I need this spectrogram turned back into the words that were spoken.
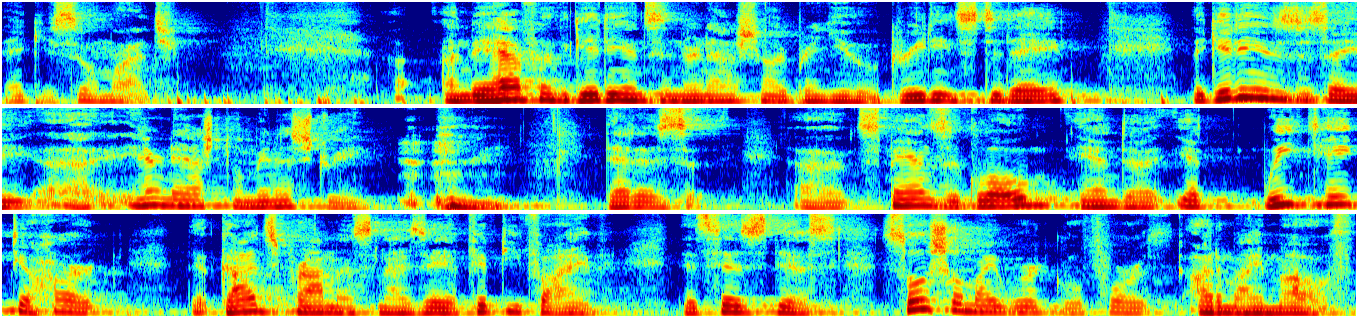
Thank you so much. On behalf of the Gideons International, I bring you greetings today. The Gideons is a uh, international ministry that is, uh, spans the globe, and uh, we take to heart that God's promise in Isaiah 55 that says this So shall my word go forth out of my mouth.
